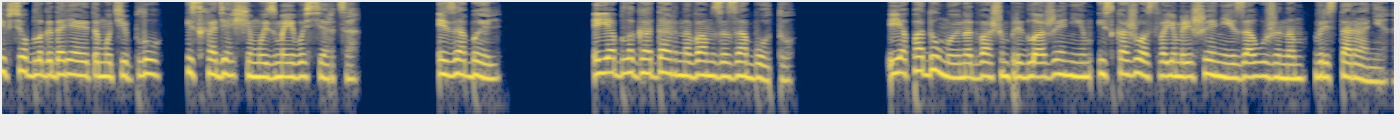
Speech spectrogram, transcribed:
и все благодаря этому теплу, исходящему из моего сердца. Изабель, я благодарна вам за заботу. Я подумаю над вашим предложением и скажу о своем решении за ужином в ресторане.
